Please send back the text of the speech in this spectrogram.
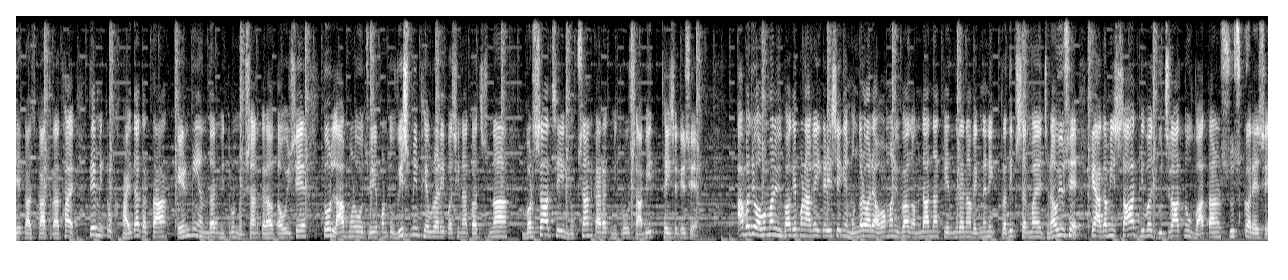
જે કાચરા થાય, તે મિત્રો ફાયદા કરતાં એન્ડની અંદર મિત્રો નુકસાન કરાવતા હોય છે. તો લાભ મળવો જોઈએ, પરંતુ વીસમી ફેબ્રુઆરી પછીના કચ્છના વરસાદ છે એ નુકસાનકારક મિત્રો સાબિત થઈ શકે છે. આ બાજુ હવામાન વિભાગે પણ આગાહી કરી છે કે મંગળવારે હવામાન વિભાગ અમદાવાદના કેન્દ્રના વૈજ્ઞાનિક પ્રદીપ શર્માએ જણાવ્યું છે કે આગામી સાત દિવસ ગુજરાતનું વાતાવરણ શુષ્ક રહેશે.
